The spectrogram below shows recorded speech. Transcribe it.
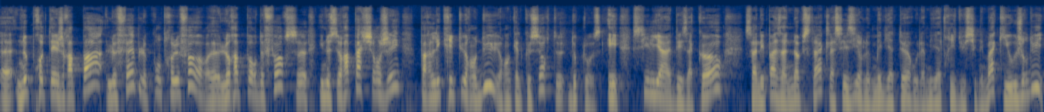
euh, ne protégera pas le faible contre le fort. Euh, le rapport de force, euh, il ne sera pas changé par l'écriture en dur, en quelque sorte, de clauses. Et s'il y a un désaccord, ça n'est pas un obstacle à saisir le médiateur ou la médiatrice du cinéma qui aujourd'hui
